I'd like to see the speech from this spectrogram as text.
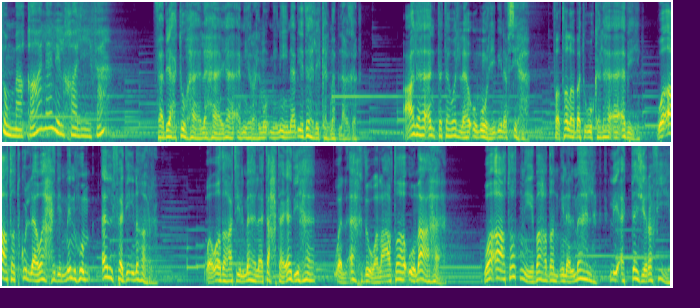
ثم قال للخليفة فبعتها لها يا أمير المؤمنين بذلك المبلغ على أن تتولى أموري بنفسها. فطلبت وكلاء أبي وأعطت كل واحد منهم ألف دينار. ووضعت المال تحت يدها والأخذ والعطاء معها وأعطتني بعضا من المال لأتجر فيه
